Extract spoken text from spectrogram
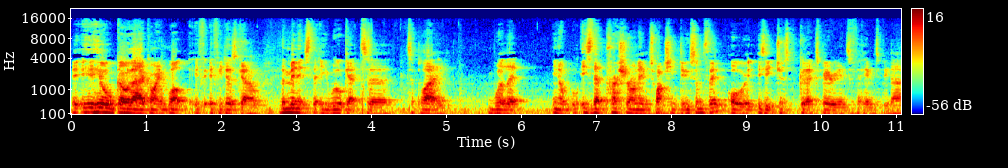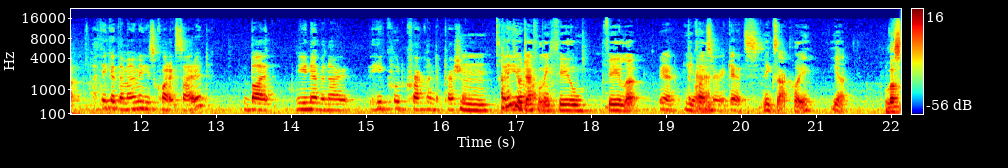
he- he'll go there going well if, if he does go the minutes that he will get to, to play will it you know is there pressure on him to actually do something or is it just good experience for him to be there? I think at the moment he's quite excited, but you never know. He could crack under pressure. Mm. I think you he'll definitely feel feel it. Yeah, the Yeah. closer it gets. Exactly. Yeah. Well, that's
